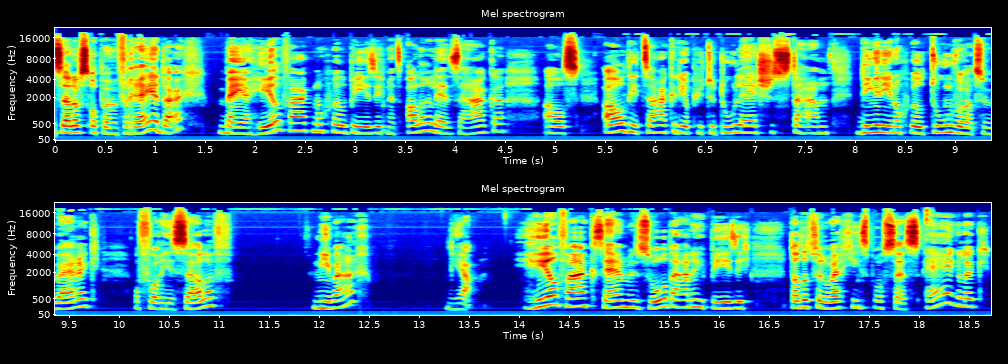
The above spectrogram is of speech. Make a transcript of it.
zelfs op een vrije dag ben je heel vaak nog wel bezig met allerlei zaken, als al die taken die op je to-do-lijstje staan, dingen die je nog wilt doen voor het werk of voor jezelf. Niet waar? Ja, heel vaak zijn we zodanig bezig dat het verwerkingsproces eigenlijk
